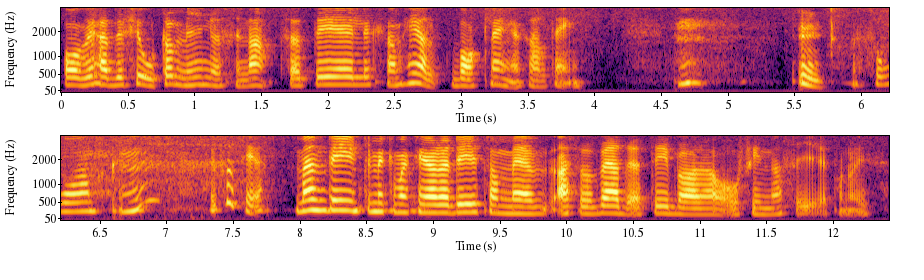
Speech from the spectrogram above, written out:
Och vi hade 14 minus i natt så det är liksom helt baklänges allting. Mm. Mm. Så mm, vi får se. Men det är inte mycket man kan göra. Det är som med alltså, vädret, det är bara att finna sig i det på något vis.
